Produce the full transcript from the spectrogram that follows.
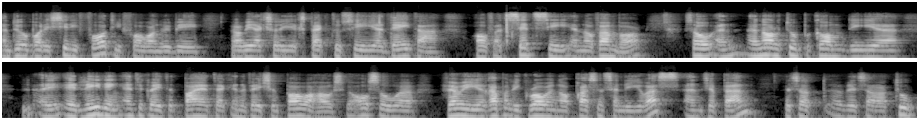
and DuoBody CD40 4-1BB, where we actually expect to see uh, data of at SITC in November. So in, in order to become the uh, a, a, leading integrated biotech innovation powerhouse, we're also uh, very rapidly growing our presence in the US and Japan, which are, two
